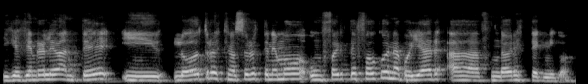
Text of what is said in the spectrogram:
y que es bien relevante. Y lo otro es que nosotros tenemos un fuerte foco en apoyar a fundadores técnicos.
